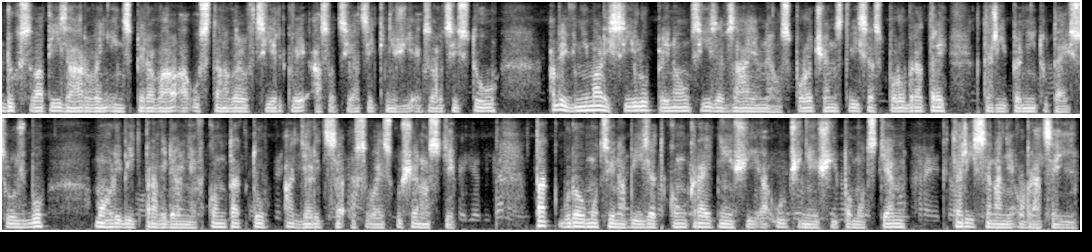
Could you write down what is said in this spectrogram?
Duch svatý zároveň inspiroval a ustanovil v církvi asociaci kněží exorcistů, aby vnímali sílu plynoucí ze vzájemného společenství se spolubratry, kteří plní tutéž službu, mohli být pravidelně v kontaktu a dělit se o svoje zkušenosti. Tak budou moci nabízet konkrétnější a účinnější pomoc těm, kteří se na ně obracejí.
